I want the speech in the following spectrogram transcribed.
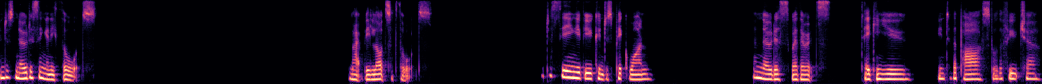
and just noticing any thoughts. Might be lots of thoughts. Just seeing if you can just pick one and notice whether it's taking you into the past or the future.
